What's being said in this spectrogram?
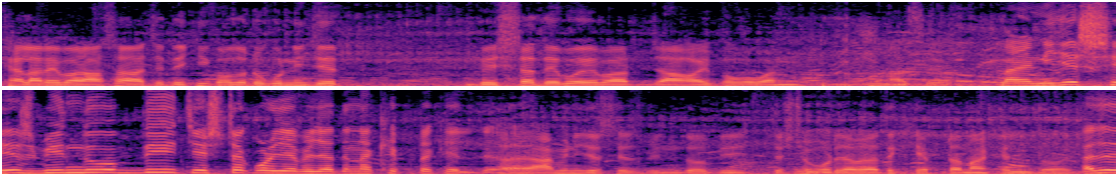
খেলার এবার আশা আছে। দেখি কতটুকু নিজের বেশটা দেবো এবার যা হয় ভগবান আছে। মানে নিজের শেষ বিন্দু অবধি চেষ্টা করে যাবে যাতে না খেপটা খেলতে হয়। হ্যাঁ আমি নিজের শেষ বিন্দু অবধি চেষ্টা করে যাব যাতে খেপটা না খেলতে হয়। আচ্ছা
